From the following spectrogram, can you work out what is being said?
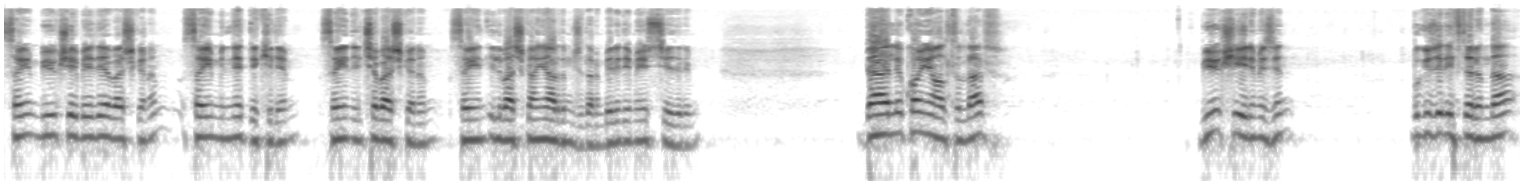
Sayın Büyükşehir Belediye Başkanım, Sayın Milletvekilim, Sayın İlçe Başkanım, Sayın İl Başkan Yardımcılarım, belediye meclis üyelerim, değerli Konyaaltılar, Büyükşehirimizin bu güzel iftarında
